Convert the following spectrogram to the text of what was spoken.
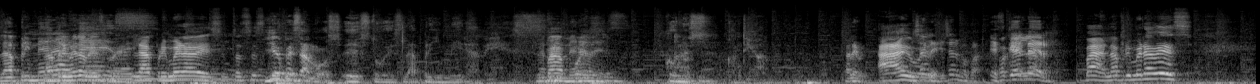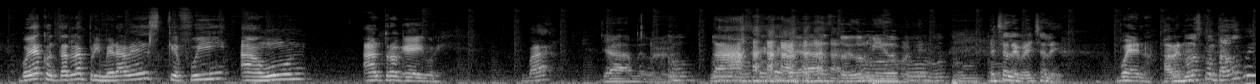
La primera, La primera vez, güey. la primera vez. Entonces, Y empezamos. Esto es la primera vez. La Va, primera pues. vez. Con nos- contigo. Dale, güey. Ay, güey. Échale, échale, papá. Skeller. Va, la primera vez. Voy a contar la primera vez que fui a un antro gay, güey. Va. Ya me dormí. Ah. Ya estoy dormido porque. Échale, güey, échale. Bueno, A ver, ¿no lo has contado, güey?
